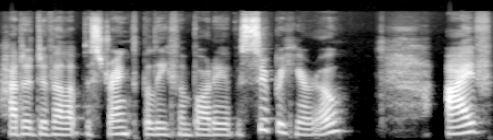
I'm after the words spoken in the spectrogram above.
how to develop the strength, belief, and body of a superhero, I've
